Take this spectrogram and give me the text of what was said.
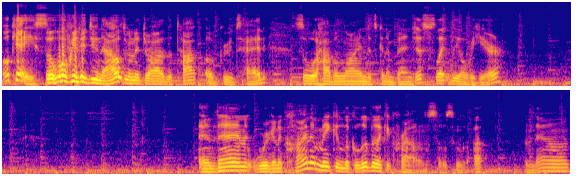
Okay, so what we're gonna do now is we're gonna draw the top of Groot's head. So we'll have a line that's gonna bend just slightly over here. And then we're gonna kind of make it look a little bit like a crown. So it's gonna go up and down.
